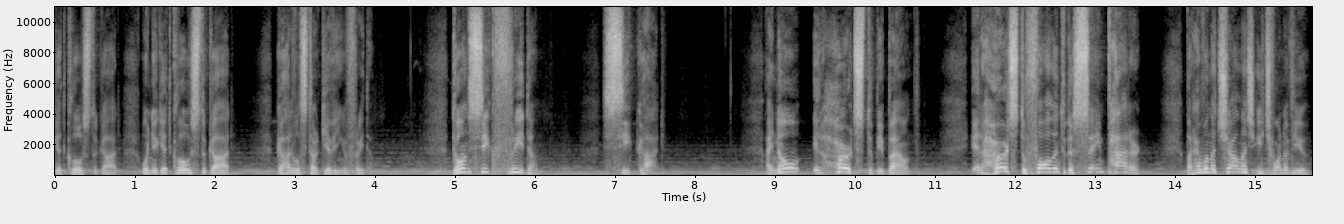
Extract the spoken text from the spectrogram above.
get close to God. When you get close to God, God will start giving you freedom. Don't seek freedom, seek God. I know it hurts to be bound. It hurts to fall into the same pattern. But I want to challenge each one of you.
